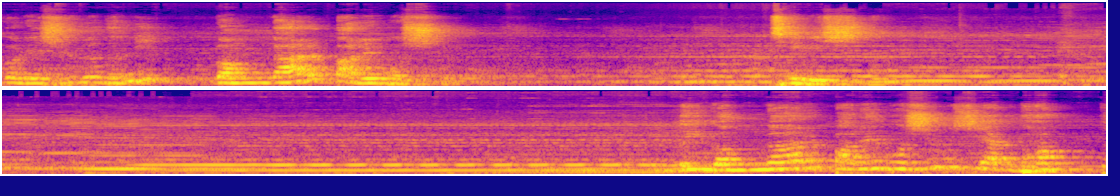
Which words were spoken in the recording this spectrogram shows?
করে সুরধ্বনি গঙ্গার পারে বসে ওই গঙ্গার পারে বসে বসে এক ভক্ত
